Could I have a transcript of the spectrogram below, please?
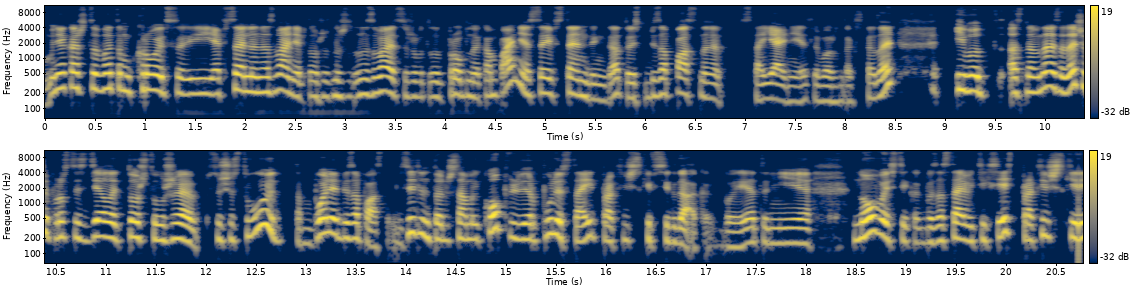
мне кажется, в этом кроется и официальное название, потому что называется же вот эта пробная компания Safe Standing, да, то есть безопасное стояние, если можно так сказать. И вот основная задача просто сделать то, что уже существует, там, более безопасным. Действительно, тот же самый КОП в Ливерпуле стоит практически всегда, как бы, это не новости, как бы заставить их сесть практически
